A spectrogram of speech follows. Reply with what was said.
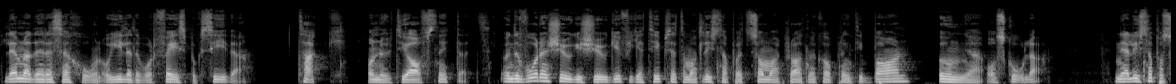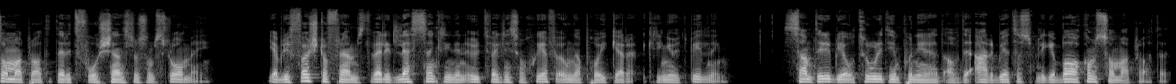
lämnade en recension och gillade vår Facebook-sida. Tack! Och nu till avsnittet. Under våren 2020 fick jag tipset om att lyssna på ett sommarprat med koppling till barn, unga och skola. När jag lyssnar på sommarpratet är det två känslor som slår mig. Jag blir först och främst väldigt ledsen kring den utveckling som sker för unga pojkar kring utbildning. Samtidigt blir jag otroligt imponerad av det arbete som ligger bakom sommarpratet.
